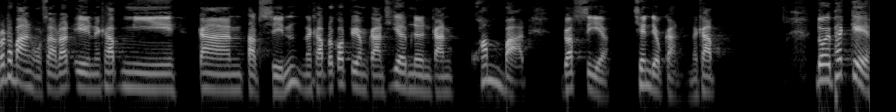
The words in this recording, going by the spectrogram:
รัฐบาลของสหรัฐเองนะครับมีการตัดสินนะครับแล้วก็เตรียมการที่จะดำเนินการคว่ำบาตรรัสเซีย เช่นเดียวกันนะครับ โดยแพ็กเกจ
